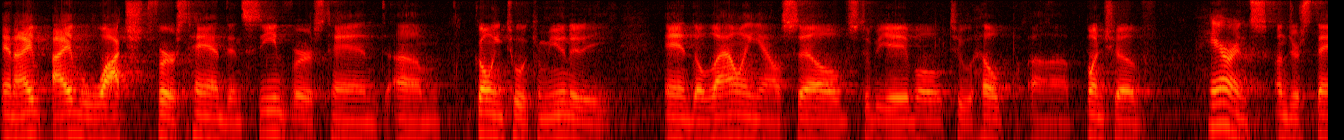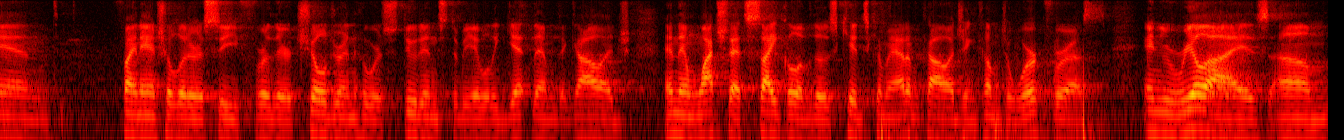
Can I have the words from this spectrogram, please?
and I've, I've watched firsthand and seen firsthand um, going to a community and allowing ourselves to be able to help a bunch of parents understand financial literacy for their children who are students to be able to get them to college and then watch that cycle of those kids come out of college and come to work for us and you realize um,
